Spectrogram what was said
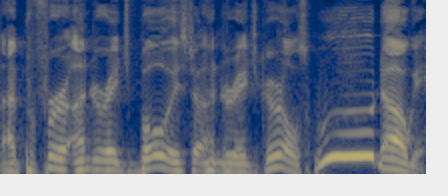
I prefer underage boys to underage girls. Woo, doggy.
